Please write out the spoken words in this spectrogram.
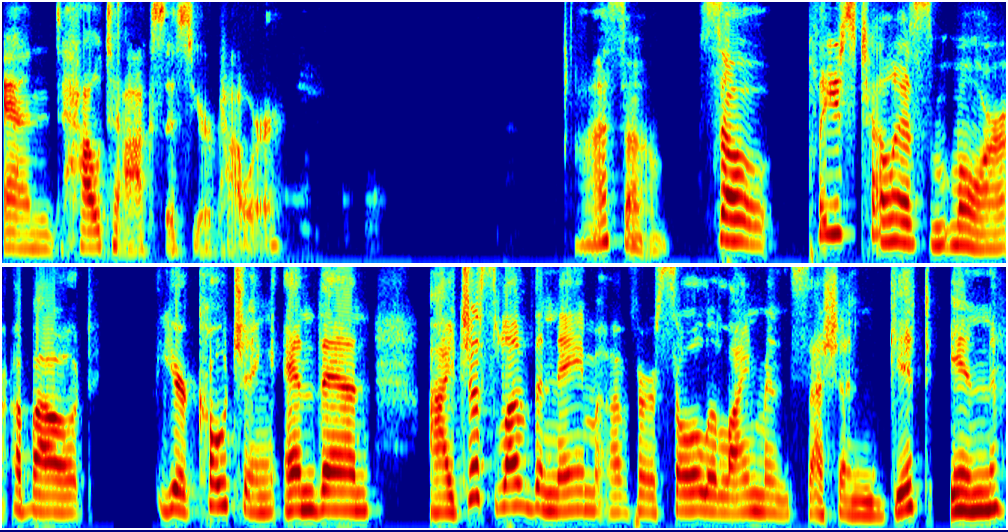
and how to access your power. Awesome. So please tell us more about your coaching. And then I just love the name of her soul alignment session, Get in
